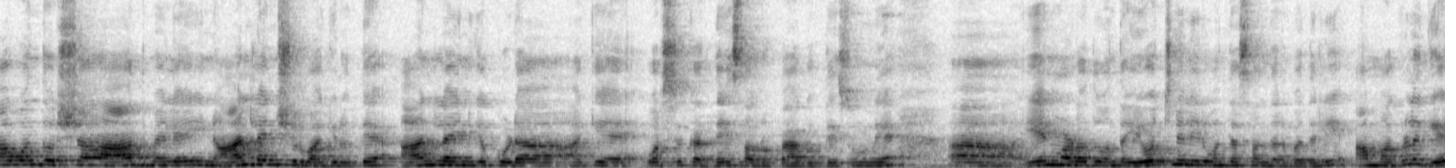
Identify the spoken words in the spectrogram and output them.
ಆ ಒಂದು ವರ್ಷ ಆದಮೇಲೆ ಇನ್ನು ಆನ್ಲೈನ್ ಶುರುವಾಗಿರುತ್ತೆ. ಆನ್ಲೈನ್ಗೆ ಕೂಡ ಆಕೆ ವರ್ಷಕ್ಕೆ ಹದಿನೈದು ಸಾವಿರ ರೂಪಾಯಿ ಆಗುತ್ತೆ. ಸುಮ್ಮನೆ ಏನು ಮಾಡೋದು ಅಂತ ಯೋಚನೆಯಲ್ಲಿರುವಂಥ ಸಂದರ್ಭದಲ್ಲಿ ಆ ಮಗಳಿಗೆ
